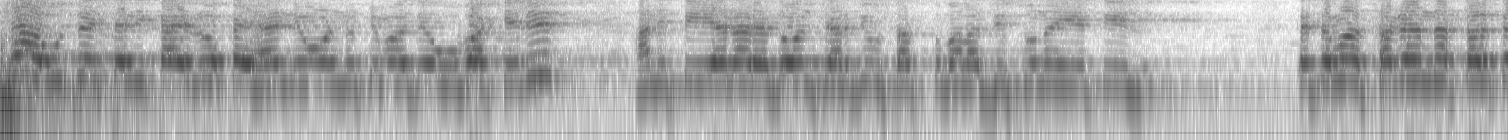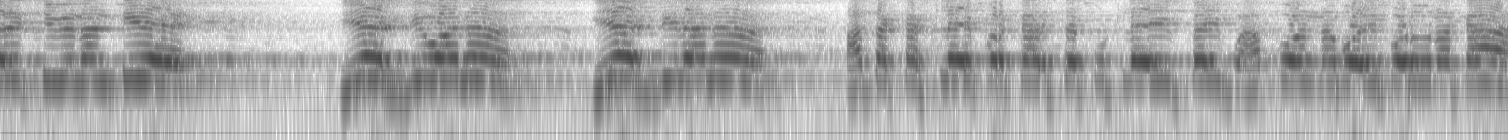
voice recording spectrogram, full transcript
ह्या उद्देशाने काही लोक ह्या निवडणुकीमध्ये उभा केली आणि ती येणाऱ्या दोन चार दिवसात तुम्हाला दिसून येतील. त्याच्यामुळे सगळ्यांना कळकळीची विनंती आहे. एक जीवानं एक दिलानं. आता कसल्याही प्रकारचं कुठल्याही काही आपण बळी पडू नका.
